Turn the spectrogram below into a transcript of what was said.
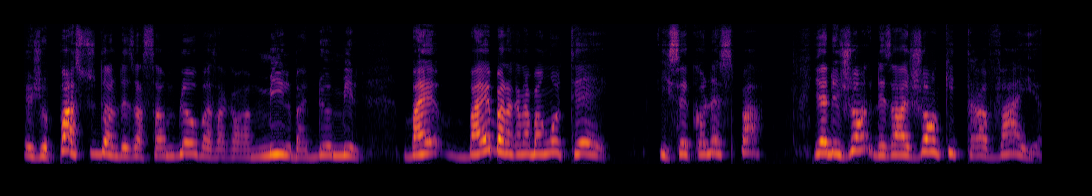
Et je passe tout dans des assemblées oyo bazalaka ba 1000 ba 2000 bayebanaka na bango te. Ils se connaissent pas. Il y a des gens des agents qui travaillent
